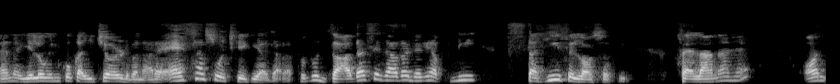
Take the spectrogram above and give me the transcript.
है ना? ये लोग इनको कल्चर्ड बना रहे हैं। ऐसा सोच के किया जा रहा था। तो ज़्यादा से ज़्यादा जगह अपनी सही फिलोसफी फैलाना है और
